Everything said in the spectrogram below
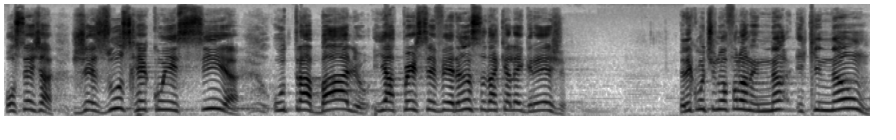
Ou seja, Jesus reconhecia o trabalho e a perseverança daquela igreja. Ele continua falando, e que não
